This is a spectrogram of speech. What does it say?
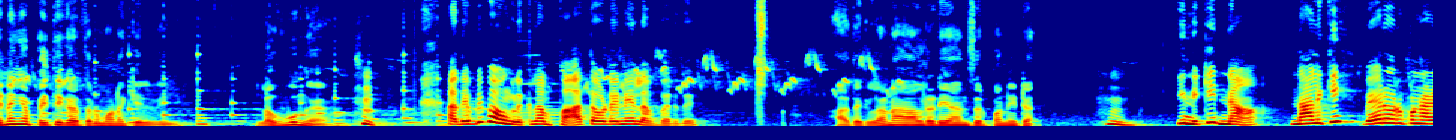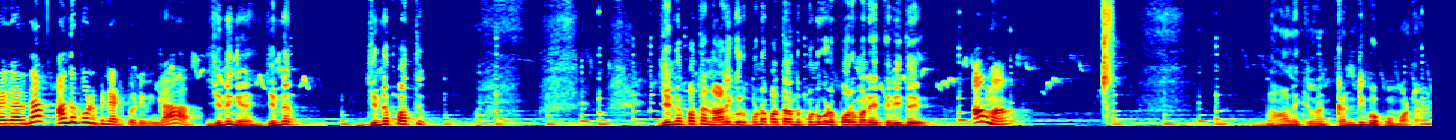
என்னங்க பைத்தியகாரத்தனமான கேள்வி? லவ்வுங்க. அது எப்படிப்பா உங்களுக்குலாம் பார்த்த உடனே லவ் வருது? அதுக்கெல்லாம் நான் ஆல்ரெடி ஆன்சர் பண்ணிட்டேன். இன்னைக்கு நான் நாளைக்கு வேற ஒரு பொண்ணு அழகா இருந்தா அந்த பொண்ணு பின்னாடி போடுவீங்களா? என்னங்க என்ன என்ன பார்த்து என்ன பார்த்தா நாளைக்கு ஒரு பொண்ணை பார்த்தா அந்த பொண்ணு கூட போகிற மாதிரியே தெரியுது. ஆமா. நாளைக்கெல்லாம் கண்டிப்பாக போக மாட்டேன்.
